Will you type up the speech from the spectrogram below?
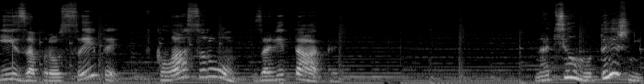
і запросити в класрум завітати. На цьому тижні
